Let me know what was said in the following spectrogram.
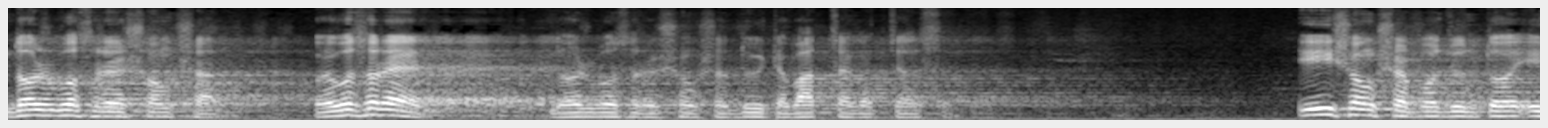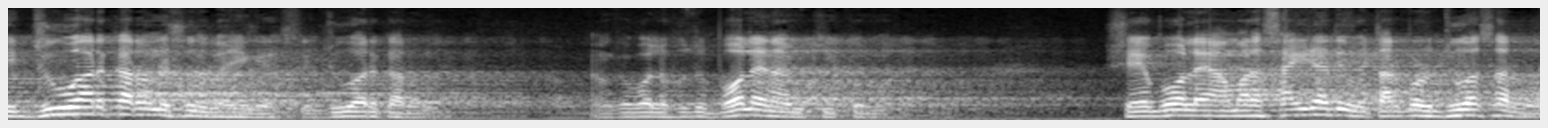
দশ বছরের সংসার। কয় বছরের? দশ বছরের সংসার, দুইটা বাচ্চা কাচ্চা আছে। এই সংসার পর্যন্ত এই জুয়ার কারণে শুরু ভেঙে গেছে, জুয়ার কারণে। আমাকে বলে, হুজুর, বলেন আমি কি করব? সে বলে, আমার সাইডা দিব, তারপর জুয়া সারবো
